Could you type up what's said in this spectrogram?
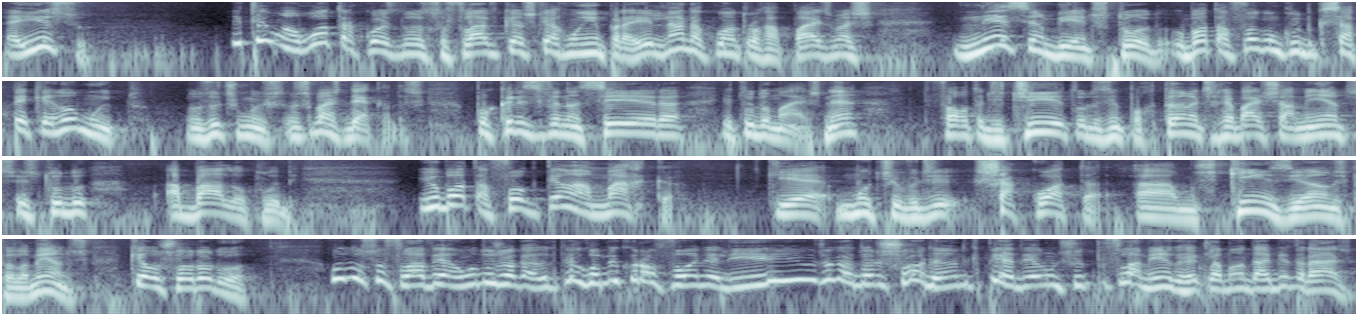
É isso? E tem uma outra coisa do Lúcio Flávio que eu acho que é ruim para ele, nada contra o rapaz, mas nesse ambiente todo, o Botafogo é um clube que se apequenou muito nos últimos, nas últimas décadas, por crise financeira e tudo mais, né? Falta de títulos importantes, rebaixamentos, isso tudo abala o clube. E o Botafogo tem uma marca que é motivo de chacota há uns 15 anos, pelo menos, que é o chororô. O Lúcio Flávio é um dos jogadores que pegou o microfone ali e os jogadores chorando que perderam um título pro Flamengo, reclamando da arbitragem.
